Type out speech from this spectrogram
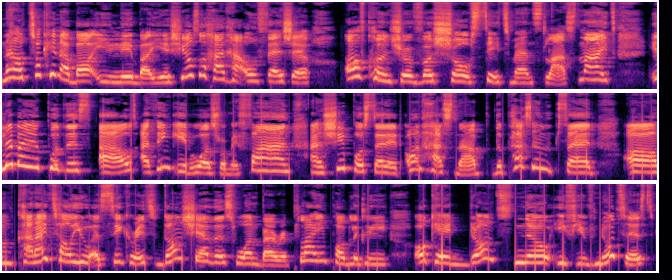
Now, talking about Ilebaye, she also had her own fair share of controversial statements last night. Ilebaye put this out, I think it was from a fan, and she posted it on her snap. The person said, um, Can I tell you a secret? Don't share this one by replying publicly. Okay, don't know if you've noticed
